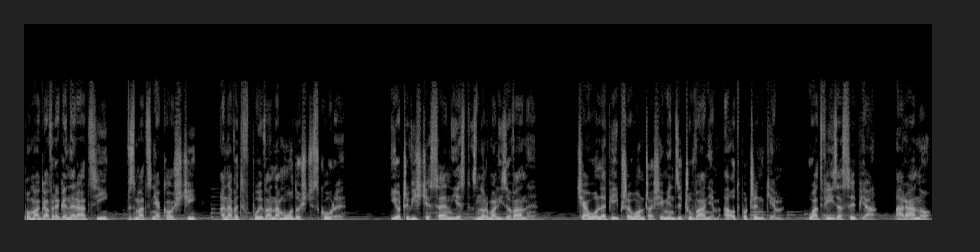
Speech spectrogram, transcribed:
Pomaga w regeneracji, wzmacnia kości, a nawet wpływa na młodość skóry. I oczywiście sen jest znormalizowany. Ciało lepiej przełącza się między czuwaniem a odpoczynkiem, łatwiej zasypia, a rano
